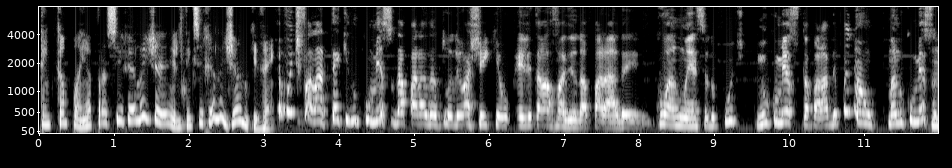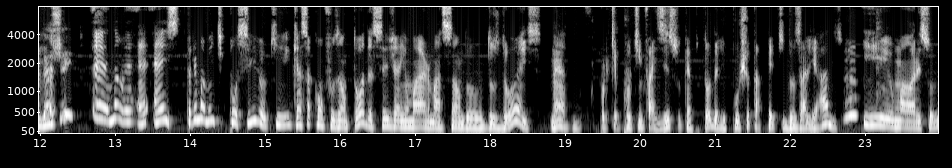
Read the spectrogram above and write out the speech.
tem campanha para se reeleger. Ele tem que se reeleger ano que vem. Eu vou te falar até que no começo da parada toda eu achei que eu- ele tava fazendo a parada com a anuência do Putin. No começo da parada, depois não. Mas no começo eu até Uhum. achei. É, não, é, é- é extremamente possível que, que essa confusão toda seja uma armação do- dos dois, né? Porque Putin faz isso o tempo todo, ele puxa o tapete dos aliados e uma hora isso,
